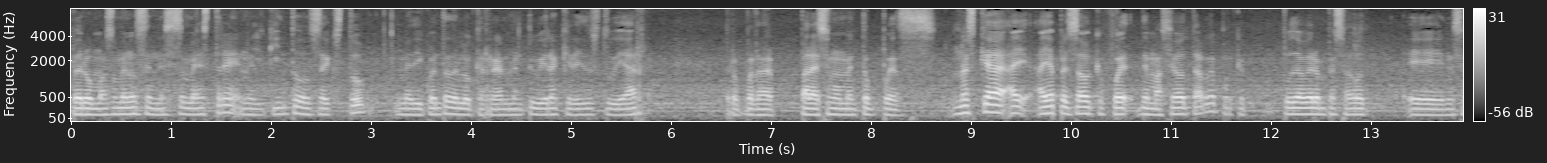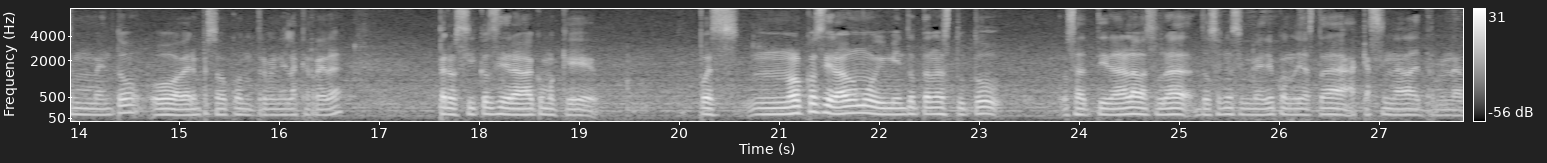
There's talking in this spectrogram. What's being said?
pero más o menos en ese semestre, en el quinto o sexto, me di cuenta de lo que realmente hubiera querido estudiar. Pero para, para ese momento, pues, no es que haya pensado que fue demasiado tarde, porque pude haber empezado eh, en ese momento o haber empezado cuando terminé la carrera, pero sí consideraba como que pues no lo consideraba un movimiento tan astuto, o sea, tirar a la basura dos años y medio cuando ya está a casi nada de terminar.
